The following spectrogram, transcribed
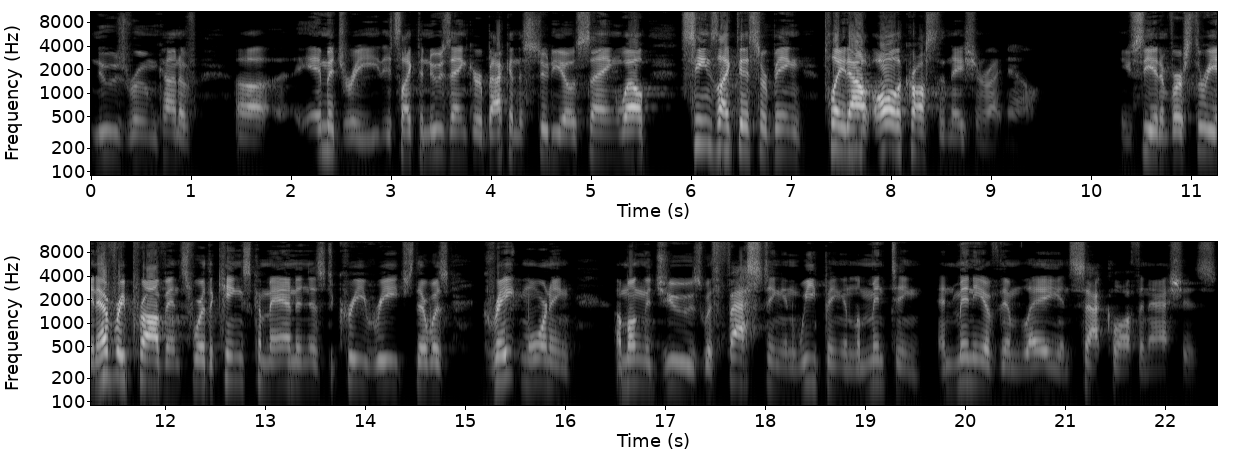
newsroom kind of uh, imagery, it's like the news anchor back in the studio saying, well, scenes like this are being played out all across the nation right now. You see it in verse 3. In every province where the king's command and his decree reached, there was great mourning among the Jews with fasting and weeping and lamenting, and many of them lay in sackcloth and ashes.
